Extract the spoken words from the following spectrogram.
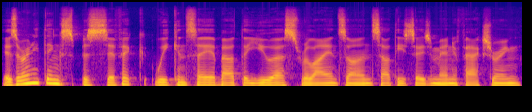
Is there anything specific we can say about the U.S. reliance on Southeast Asian manufacturing?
